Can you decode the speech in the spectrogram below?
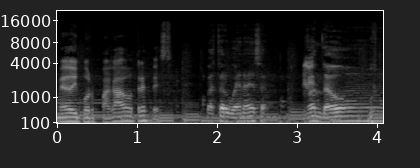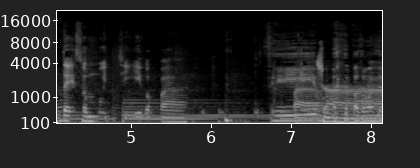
Me doy por pagado tres veces. Va a estar buena esa. No han dado. Ustedes son muy chicos para... Sí, Pa- tomarle,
